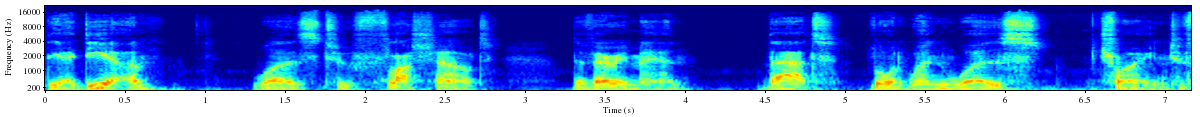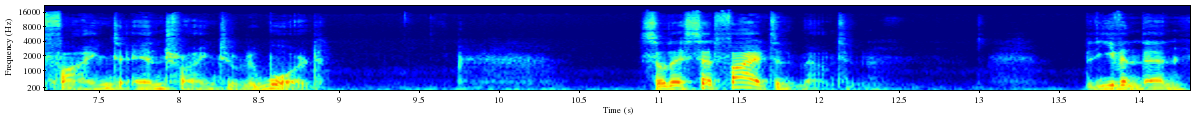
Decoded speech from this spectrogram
The idea was to flush out the very man that Lord Wen was trying to find and trying to reward. So they set fire to the mountain. But even then,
